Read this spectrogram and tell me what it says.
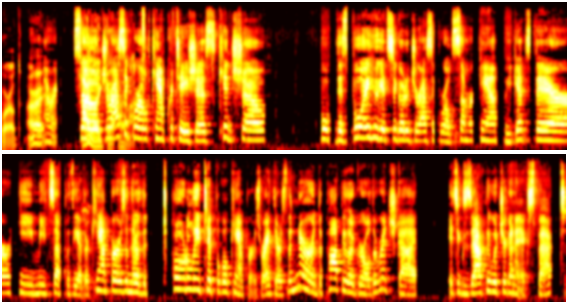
World. All right. All right. So like Jurassic. World Camp Cretaceous kids show. This boy who gets to go to Jurassic World summer camp, he gets there, he meets up with the other campers, and they're the totally typical campers, right? There's the nerd, the popular girl, the rich guy. It's exactly what you're going to expect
